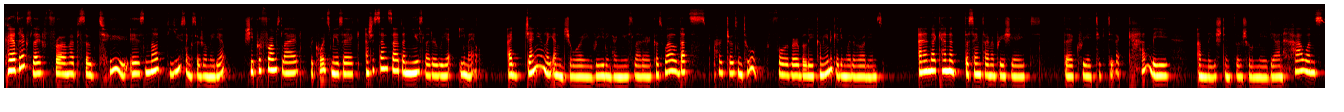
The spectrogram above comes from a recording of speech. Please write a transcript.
Kaya Drexler from episode 2 is not using social media. She performs live, records music, and she sends out a newsletter via email. I genuinely enjoy reading her newsletter because, well, that's her chosen tool for verbally communicating with her audience. And I can at the same time appreciate the creativity that can be unleashed in social media and how one's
